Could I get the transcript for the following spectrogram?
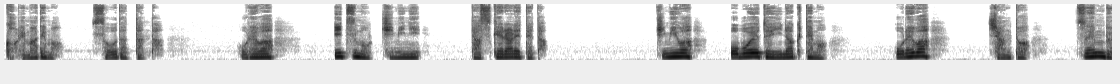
これまでもそうだったんだ。俺はいつも君に助けられてた。君は覚えていなくても、俺はちゃんと全部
